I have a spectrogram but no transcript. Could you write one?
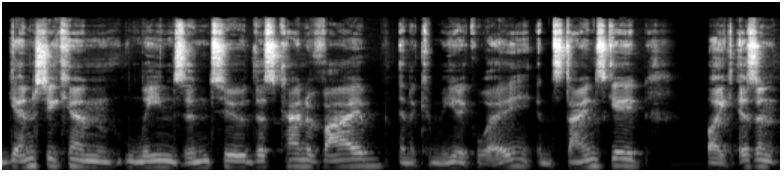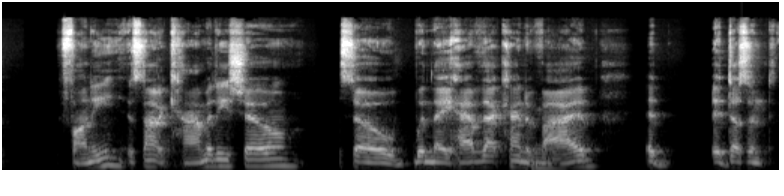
Genshiken leans into this kind of vibe in a comedic way, and Steins Gate like isn't funny. It's not a comedy show, so when they have that kind of Mhm. vibe, it it doesn't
